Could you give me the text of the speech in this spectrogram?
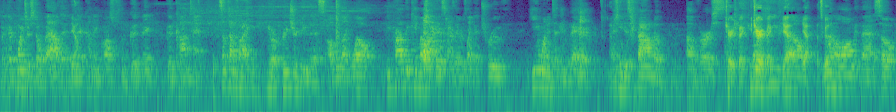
but their points are still valid and they're coming across with some good thing, good content. Sometimes when I hear a preacher do this, I'll be like, well, he probably came up with this because there was like a truth he wanted to convey, and he just found a a verse Cherry picked. He cherry picked. Yeah, yeah, that's good. Went along with that. So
